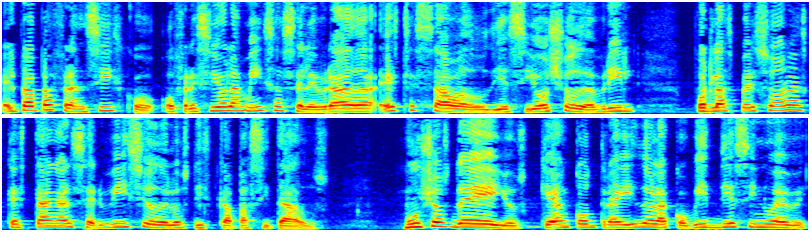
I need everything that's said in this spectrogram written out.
El Papa Francisco ofreció la misa celebrada este sábado 18 de abril por las personas que están al servicio de los discapacitados, muchos de ellos que han contraído la COVID-19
